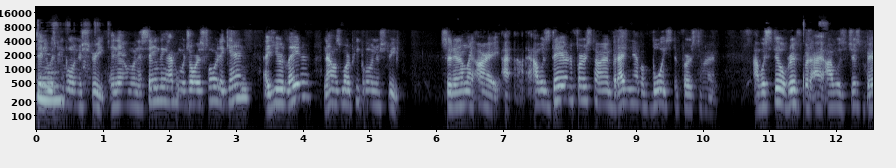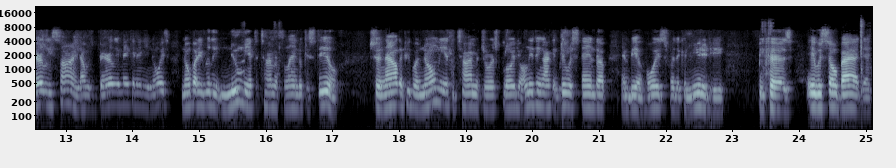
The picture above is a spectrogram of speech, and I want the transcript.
Then it was Mhm. people in the street. And then when the same thing happened with George Floyd again, a year later, now it's more people in the street. So then I'm like, all right, I, I I was there the first time, but I didn't have a voice the first time. I was still Rift, but I, I was just barely signed. I was barely making any noise. Nobody really knew me at the time of Philando Castile. So now that people know me at the time of George Floyd, the only thing I can do is stand up and be a voice for the community because it was so bad that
